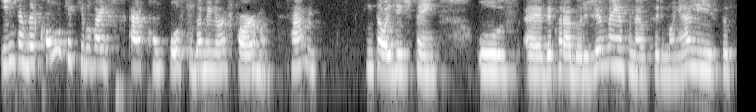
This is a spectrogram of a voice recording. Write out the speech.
e entender como que aquilo vai ficar composto da melhor forma, sabe? Então, a gente tem os é, decoradores de evento, né, os cerimonialistas,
